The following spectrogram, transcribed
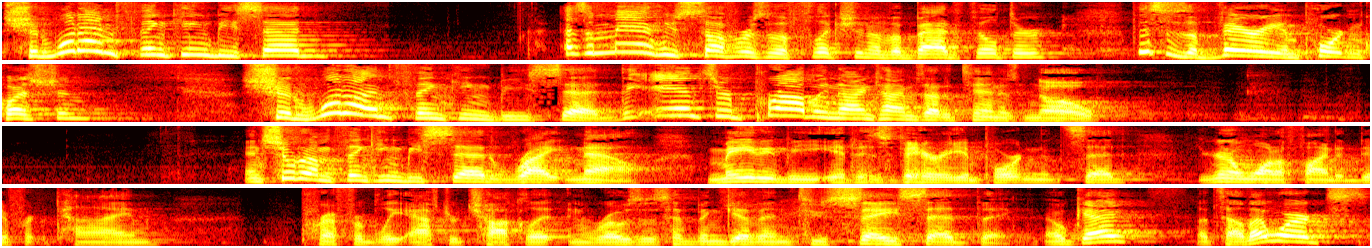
Should what I'm thinking be said? As a man who suffers with affliction of a bad filter, this is a very important question. Should what I'm thinking be said? The answer, probably nine times out of ten, is no. And should what I'm thinking be said right now? Maybe it is very important it's said. You're going to want to find a different time, preferably after chocolate and roses have been given, to say said thing. Okay? That's how that works.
